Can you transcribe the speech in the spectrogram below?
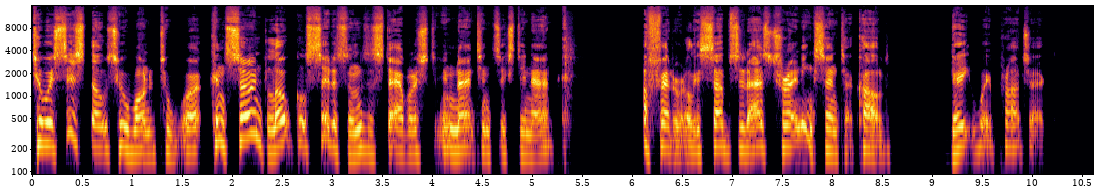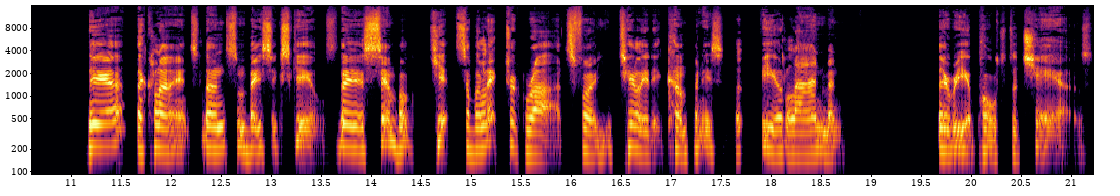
To assist those who wanted to work, concerned local citizens established in 1969 a federally subsidized training center called Gateway Project. There, the clients learn some basic skills. They assemble kits of electric rods for utility companies, uh, field linemen. They reupholster chairs.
